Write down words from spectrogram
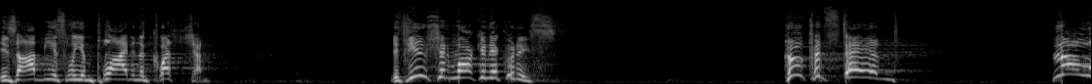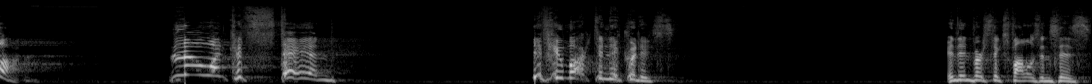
is obviously implied in the question. If you should mark iniquities, who could stand? No one. No one could stand you marked iniquities. And then verse 6 follows and says,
